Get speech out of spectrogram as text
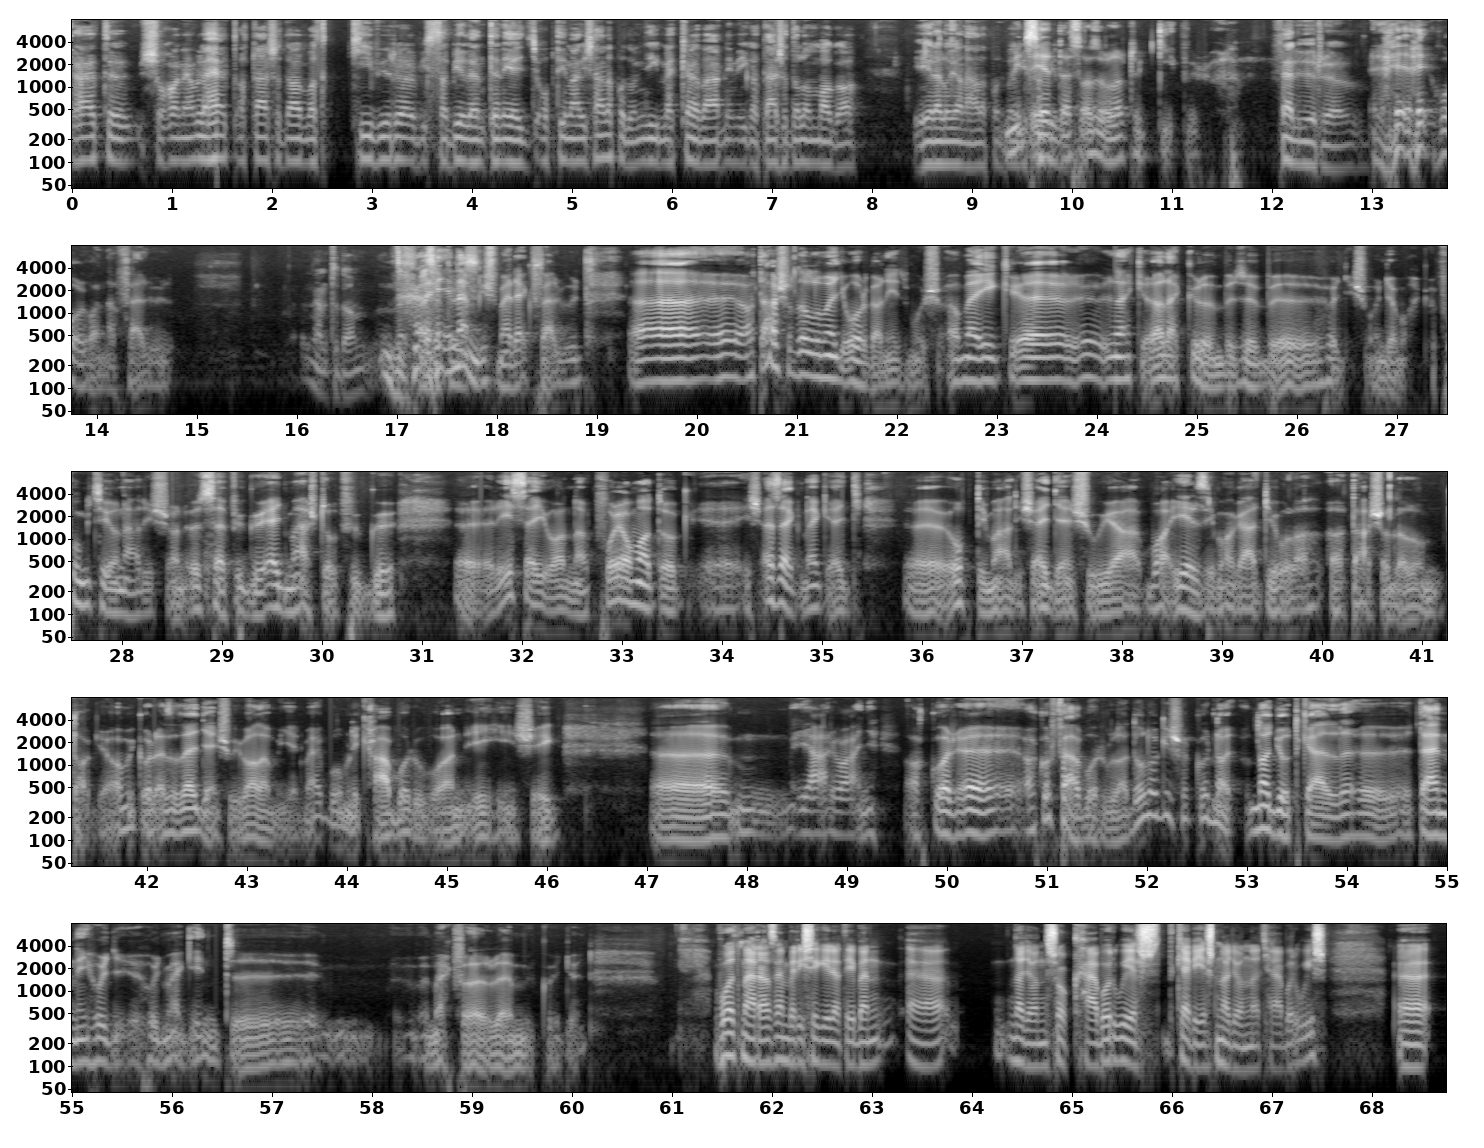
Tehát soha nem lehet a társadalmat kívülről visszabillenteni egy optimális állapotban? Mindig meg kell várni, míg a társadalom maga ér el olyan állapotban. Mit értesz az alatt, hogy kívülről? Felülről. Hol van a felül? Nem tudom. Én nem ismerek felült. A társadalom egy organizmus, amelyiknek a legkülönbözőbb, hogy is mondjam, funkcionálisan összefüggő, egymástól függő részei vannak, folyamatok, és ezeknek egy optimális egyensúlyába érzi magát jól a, a társadalom tagja. Amikor ez az egyensúly valamiért megbomlik, háború van, éhínség, járvány, akkor, akkor felborul a dolog, és akkor nagyot kell tenni, hogy, hogy megint megfelelően működjön. Volt már az emberiség életében nagyon sok háború, és kevés nagyon nagy háború is.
